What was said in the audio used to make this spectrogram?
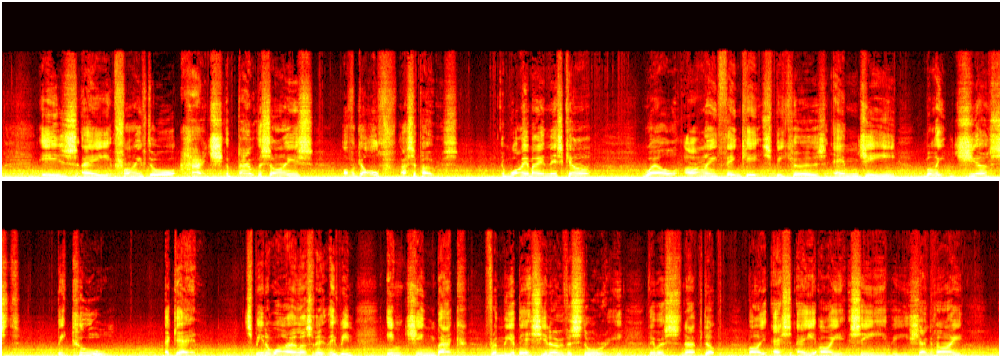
is a five door hatch about the size of a Golf, I suppose. And why am I in this car? Well, I think it's because MG might just be cool again. It's been a while, hasn't it? They've been inching back from the abyss. You know the story. They were snapped up by SAIC, the Shanghai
